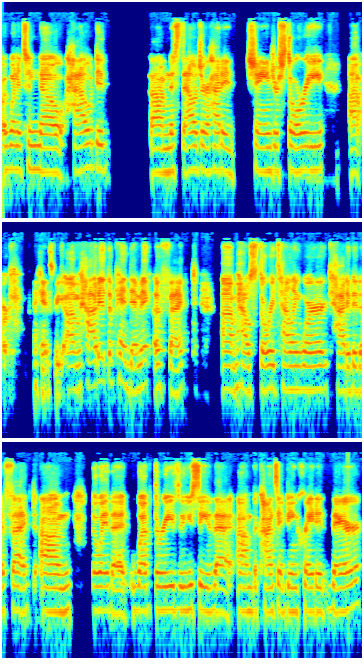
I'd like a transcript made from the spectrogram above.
I wanted to know how did um, nostalgia, how did change your story? Uh, or I can't speak. Um, how did the pandemic affect um, how storytelling worked? How did it affect um, the way that Web3s, you see that um, the content being created there?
